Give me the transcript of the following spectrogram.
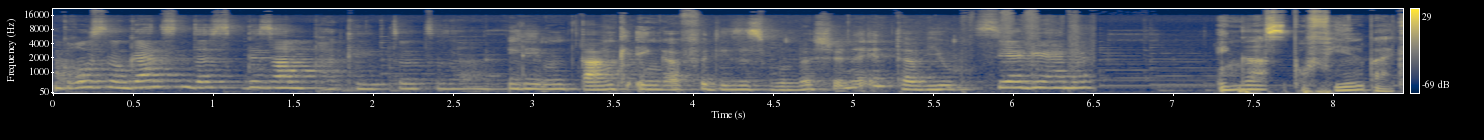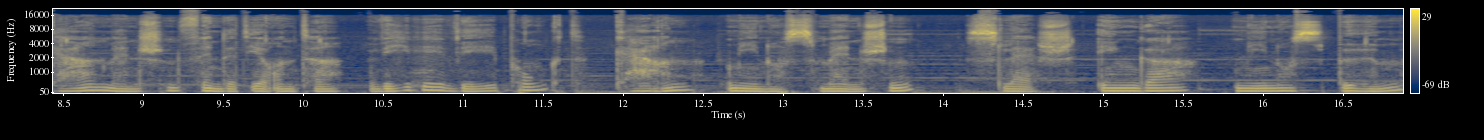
Im Großen und Ganzen das Gesamtpaket sozusagen. Lieben Dank, Inga, für dieses wunderschöne Interview. Sehr gerne. Ingas Profil bei Kernmenschen findet ihr unter www.kern-menschen slash inga-böhm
